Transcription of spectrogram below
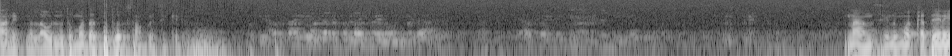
ಆ ನಿಟ್ಟಿನಲ್ಲಿ ಅವರಿಗೂ ತುಂಬ ಅದ್ಭುತವಾದ ಸಾಂಗ್ಗಳು ಸಿಕ್ಕಿದೆ. ನಾನು ಸಿನಿಮಾ ಕಥೆನೇ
